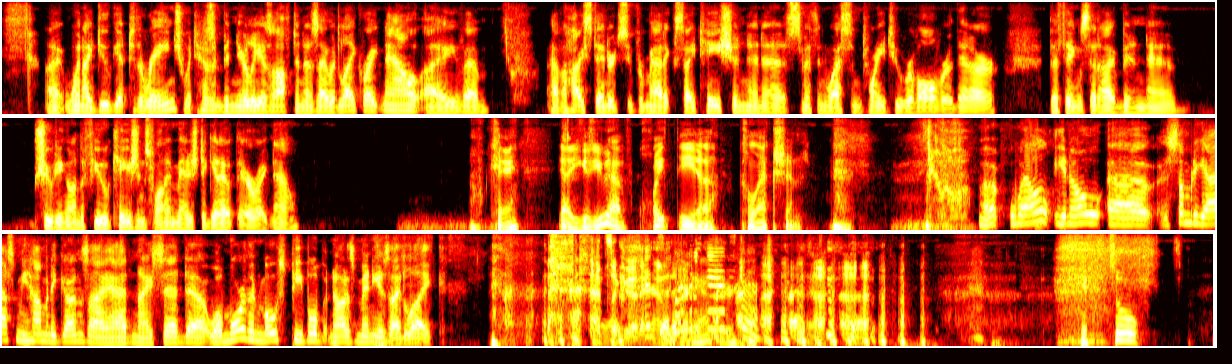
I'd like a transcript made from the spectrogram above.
I, when I do get to the range, which hasn't been nearly as often as I would like right now, I've um, have a high standard Supermatic citation and a Smith and Wesson 22 revolver that are the things that I've been uh, shooting on the few occasions when I managed to get out there right now. Okay. Yeah, because you have quite the uh, collection. Uh, well, you know, uh, somebody asked me how many guns I had, and I said, uh, well, more than most people, but not as many as I'd like. That's a good answer. okay. So,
